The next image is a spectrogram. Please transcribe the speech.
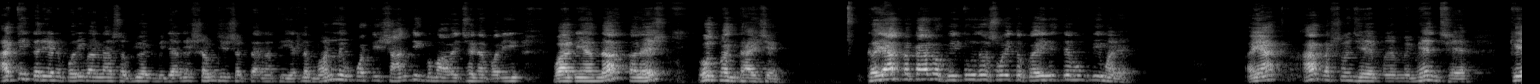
આથી કરીને પરિવારના સભ્યો એકબીજાને સમજી શકતા નથી. એટલે મનની ઉપરથી શાંતિ ગુમાવે છે અને પરિવારની અંદર કલેશ ઉત્પન્ન થાય છે. કયા પ્રકારનો પિતૃદોષ હોય તો કઈ રીતે મુક્તિ મળે? અહીંયા આ પ્રશ્ન જે મેન છે કે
